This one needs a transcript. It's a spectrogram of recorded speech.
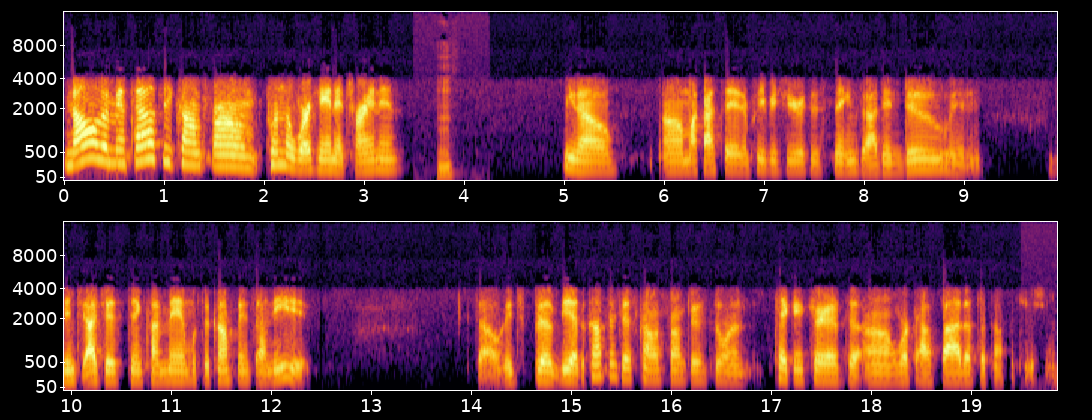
No, the mentality comes from putting the work in at training. Hmm. You know, um, like I said in previous years, there's things I didn't do, and then I just didn't come in with the confidence I needed. So it's, but yeah, the confidence just comes from just doing, taking care of the um, work outside of the competition.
